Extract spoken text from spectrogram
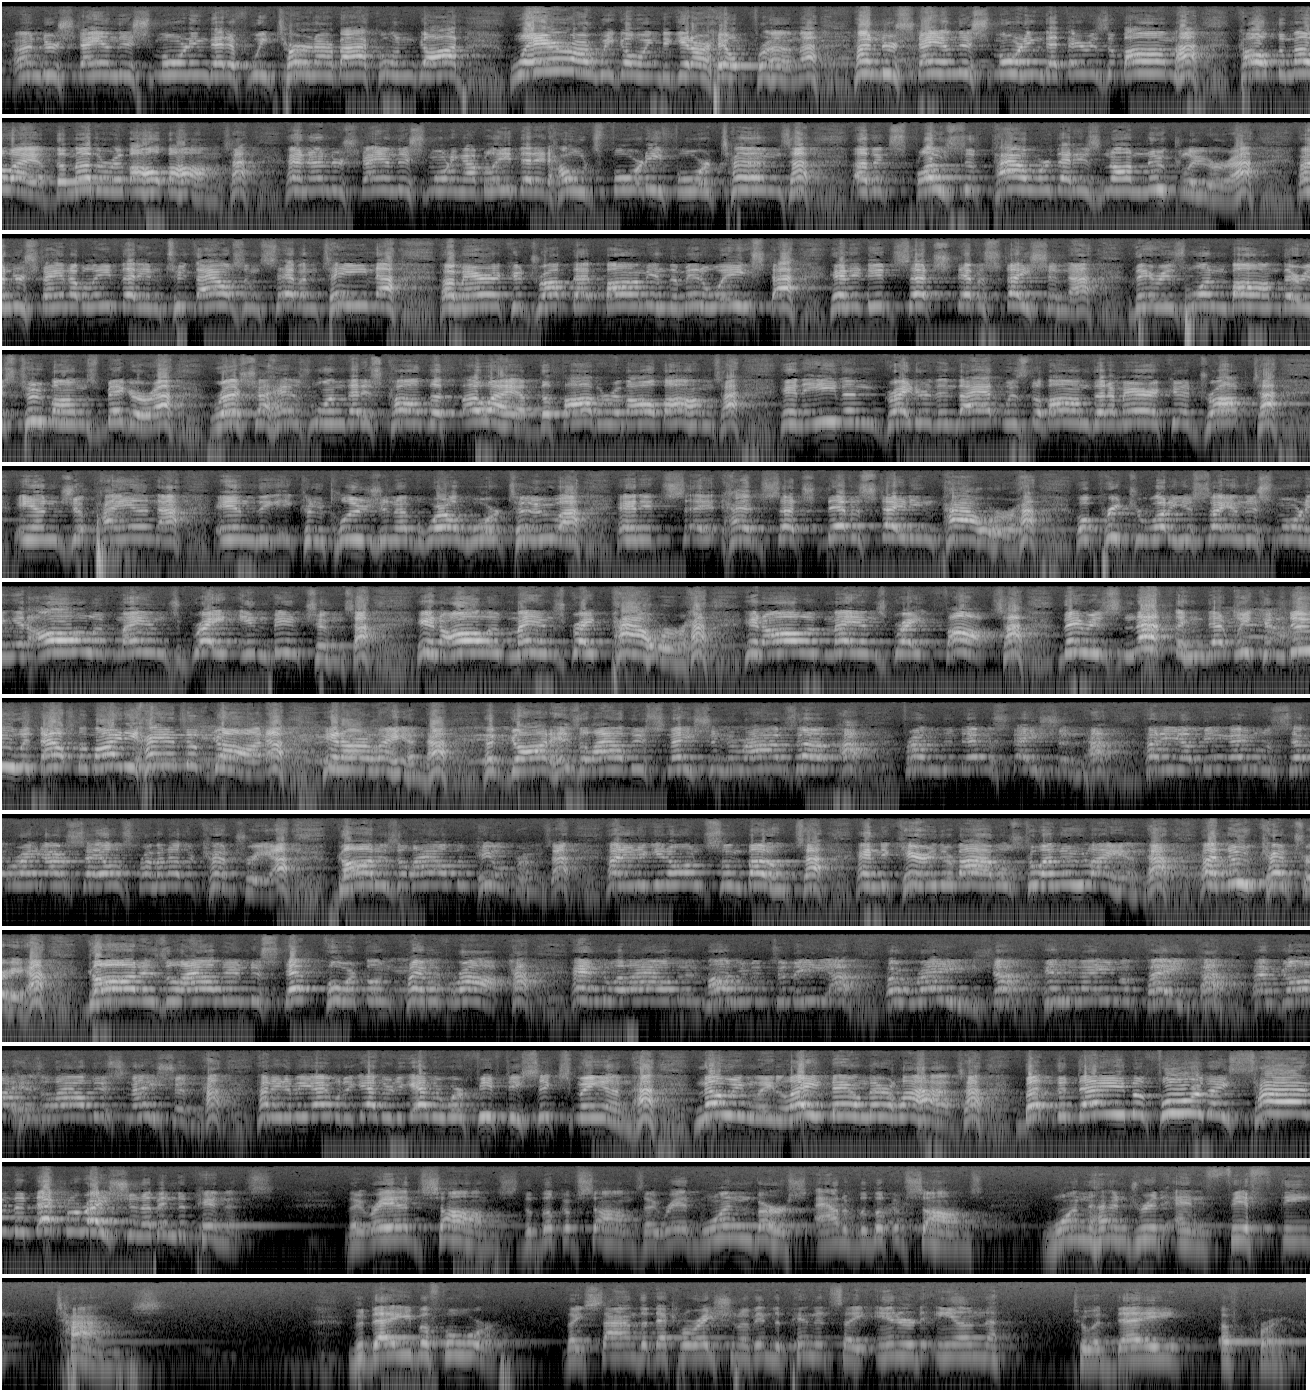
Understand this morning that if we turn our back on God, where are we going to get our help from? Uh, understand this morning that there is a bomb uh, called the Moab, the mother of all bombs. And understand this morning, I believe that it holds 44 tons uh, of explosive power that is non nuclear. Uh. Understand, I believe that in 2017, uh, America dropped that bomb in the Middle East and it did such devastation. There is one bomb, there is two bombs bigger. Russia has one that is called the Foab, the father of all bombs. And even greater than that was the bomb that America dropped in Japan in the conclusion of World War II. Uh, and it's, it had such devastating power. Uh, well, preacher, what are you saying this morning? In all of man's great inventions, uh, in all of man's great power, in all of man's great thoughts, there is nothing that we can do without the mighty hand of God in our land. God has allowed this nation to rise up from the devastation, honey, of being able to separate ourselves from another country. God has allowed the pilgrims, honey, to get on some boats and to carry their Bibles to a new land, a new country. God has allowed them to step forth on Plymouth Rock and to allow the monument to be uh, raised uh, in the name of faith. Uh, and God has allowed this nation, honey, to be able to gather together where 56 men knowingly laid down their lives but the day before they signed the Declaration of Independence, they read Psalms, the book of Psalms. They read one verse out of the book of Psalms 150 times. The day before they signed the Declaration of Independence, they entered in to a day of prayer.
